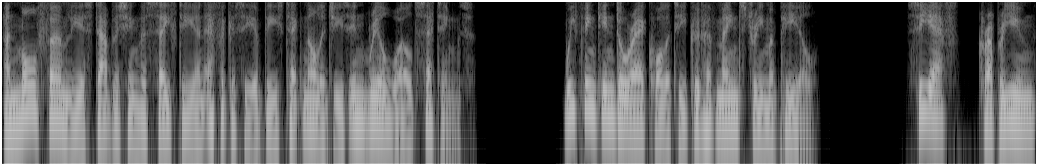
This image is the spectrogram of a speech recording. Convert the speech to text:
and more firmly establishing the safety and efficacy of these technologies in real-world settings. We think indoor air quality could have mainstream appeal. CF, Kraprayoon,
